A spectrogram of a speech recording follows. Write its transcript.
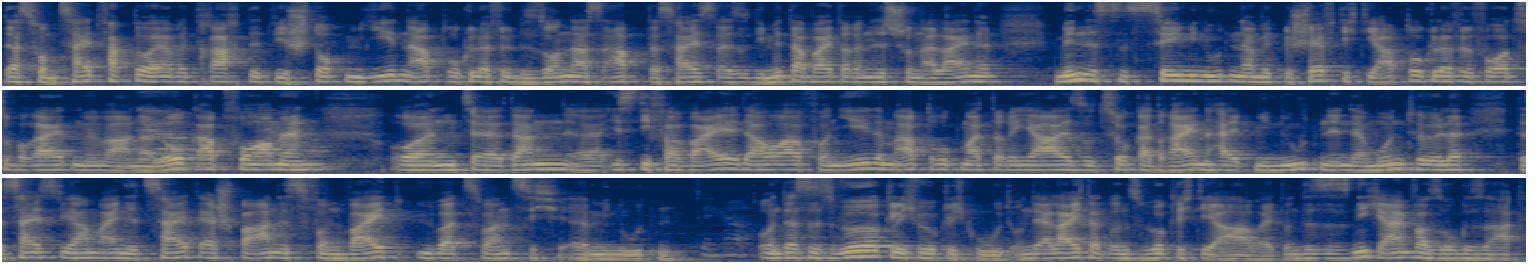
das vom Zeitfaktor her betrachtet, wir stoppen jeden Abdrucklöffel besonders ab. Das heißt also, die Mitarbeiterin ist schon alleine mindestens zehn Minuten damit beschäftigt, die Abdrucklöffel vorzubereiten, wenn wir analog ja, abformen. Ja. Und äh, dann äh, ist die Verweildauer von jedem Abdruckmaterial so circa dreieinhalb Minuten in der Mundhöhle. Das heißt, wir haben eine Zeitersparnis von weit über 20 äh, Minuten. Und das ist wirklich, wirklich gut und erleichtert uns wirklich die Arbeit. Und das ist nicht einfach so gesagt,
